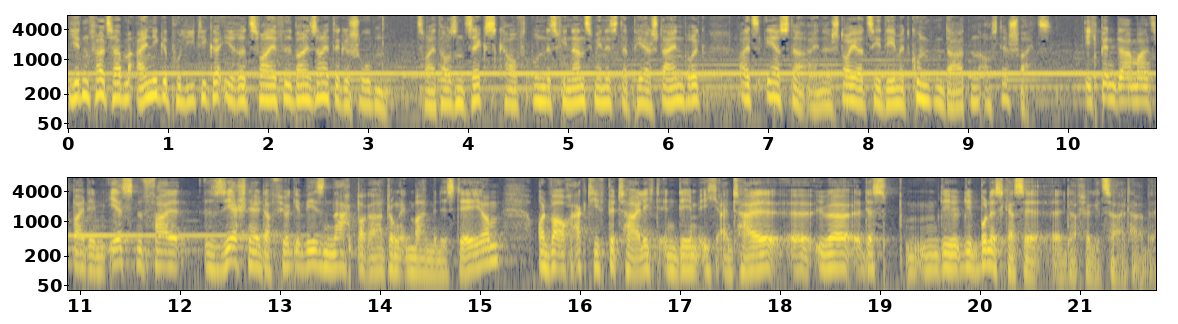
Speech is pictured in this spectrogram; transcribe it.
Jedenfalls haben einige Politiker ihre Zweifel beiseite geschoben. 2006 kauft Bundesfinanzminister Peer Steinbrück als erster eine Steuer-CD mit Kundendaten aus der Schweiz. Ich bin damals bei dem ersten Fall sehr schnell dafür gewesen, nach Beratung in meinem Ministerium und war auch aktiv beteiligt, indem ich einen Teil äh, über das, die, die Bundeskasse äh, dafür gezahlt habe.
